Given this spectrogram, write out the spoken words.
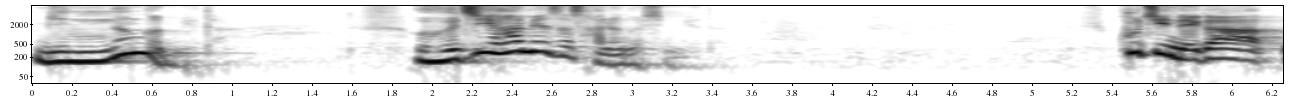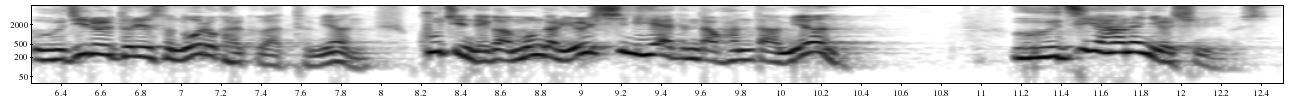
믿는 겁니다. 의지하면서 사는 것입니다. 굳이 내가 의지를 들여서 노력할 것 같으면 굳이 내가 뭔가를 열심히 해야 된다고 한다면 의지하는 열심인 것입니다.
